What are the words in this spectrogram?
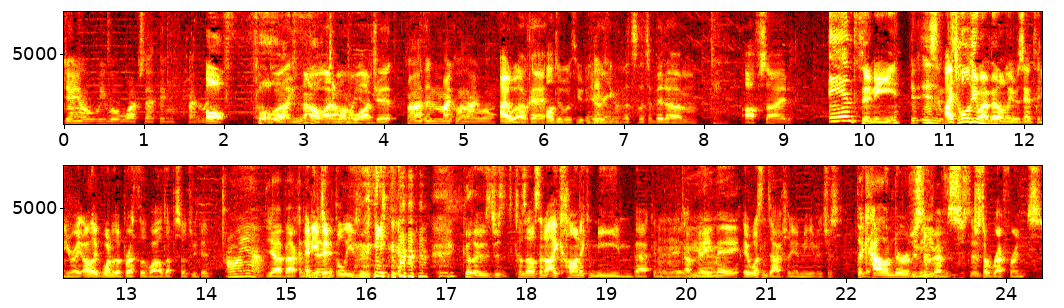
Daniel, we will watch that thing, by the way. Oh, fuck. What? No, I don't want to watch it. Uh, then Michael and I will. I will. Okay. I'll do it with you, Thank you. That's that's a bit um Dang. offside. Anthony. It isn't. I told you my middle name is Anthony, right? On like one of the Breath of the Wild episodes we did, oh yeah. Yeah, back in the and day. you didn't believe me because I was just because I was an iconic meme back in the Mhm. day. A meme. It wasn't actually a meme. It's just The calendar of Just a, memes. ref- just a just a reference.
